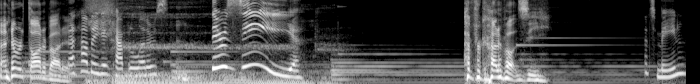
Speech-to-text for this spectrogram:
I never thought about Is it. that how they get capital letters? There's Z. I forgot about Z. That's mean.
